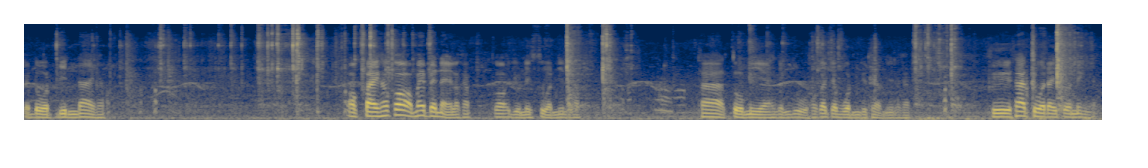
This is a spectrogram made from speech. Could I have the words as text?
กระโดดบินได้ครับ ออกไปเขาก็ไม่ไปไหนหรอกครับ ก็อยู่ในสวนนี่แหละครับ ถ้าตัวเมียยังอยู่เขาก็จะวนอยู่แถวนี้แหละครับ คือถ้าตัวใดตัวหนึ่งอะ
